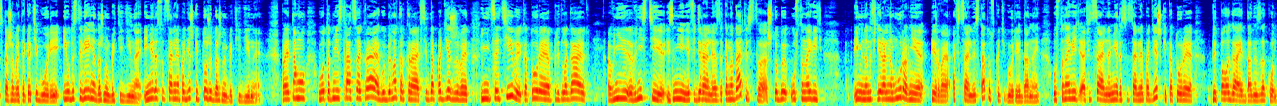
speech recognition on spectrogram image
скажем, этой категории. И удостоверение должно быть единое. И меры социальной поддержки тоже должны быть единые. Поэтому вот администрация края, губернатор края всегда поддерживает инициативы, которые предлагают внести изменения в федеральное законодательство, чтобы установить именно на федеральном уровне, первое, официальный статус категории данной, установить официально меры социальной поддержки, которые предполагает данный закон.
